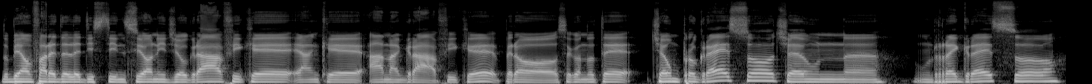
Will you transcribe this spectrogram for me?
dobbiamo fare delle distinzioni geografiche e anche anagrafiche, però secondo te c'è un progresso, c'è un, uh, un regresso?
